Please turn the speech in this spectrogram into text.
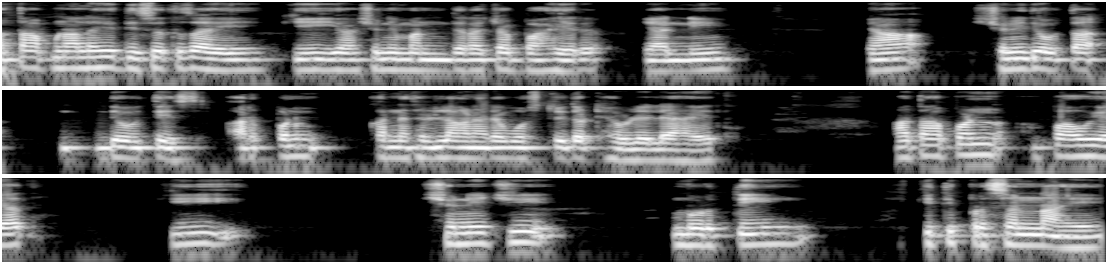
आता आपणाला हे दिसतच आहे की या शनी मंदिराच्या बाहेर यांनी या शनिदेवता देवतेस अर्पण करण्यासाठी लागणाऱ्या वस्तू इथं ठेवलेल्या आहेत. आता आपण पाहूयात की शनीची मूर्ती किती प्रसन्न आहे.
